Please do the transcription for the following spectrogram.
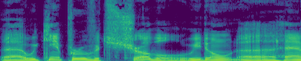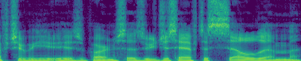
Uh, we can't prove it's trouble. We don't, uh, have to, his partner says. We just have to sell them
